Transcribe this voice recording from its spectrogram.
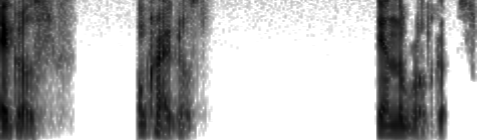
Okay, Ghost. Don't cry, girls. The end the world, Ghost.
